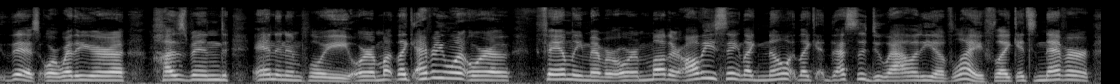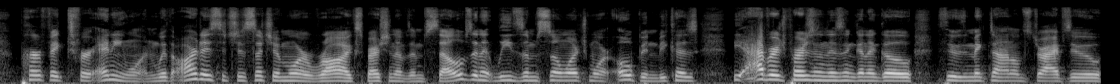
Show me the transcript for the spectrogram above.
this or whether you're a husband and an employee or a like everyone or a family member or a mother all these things like no like that's the duality of life. Like it's never perfect for anyone. With artists it's just such a more raw expression of themselves and it leads them so much more open because the average person isn't going to go through the McDonald's drive-through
